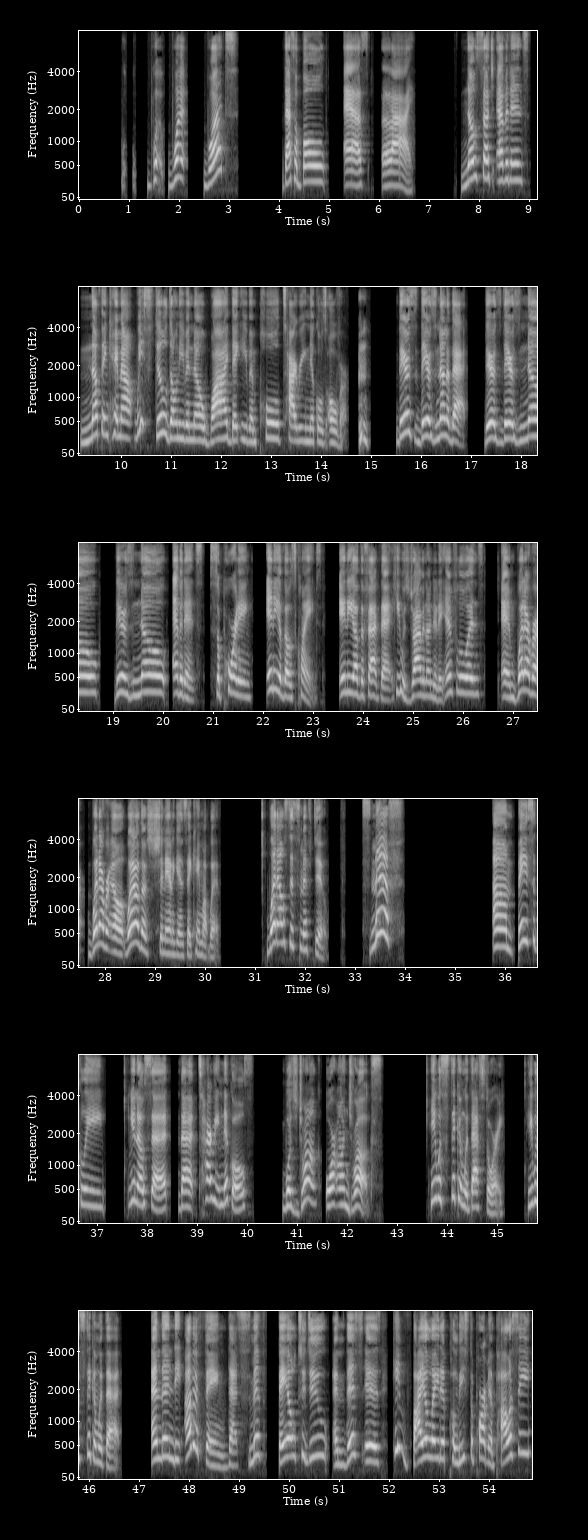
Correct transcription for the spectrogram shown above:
What? What? What? That's a bold ass lie. No such evidence. Nothing came out. We still don't even know why they even pulled Tyre Nichols over. there's there's none of that. There's there's no there's no evidence supporting any of those claims any of the fact that he was driving under the influence and whatever whatever else what other shenanigans they came up with. What else did Smith do? Smith um basically, you know, said that Tyre Nichols was drunk or on drugs. He was sticking with that story. He was sticking with that. And then the other thing that Smith failed to do, and this is he violated police department policy.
